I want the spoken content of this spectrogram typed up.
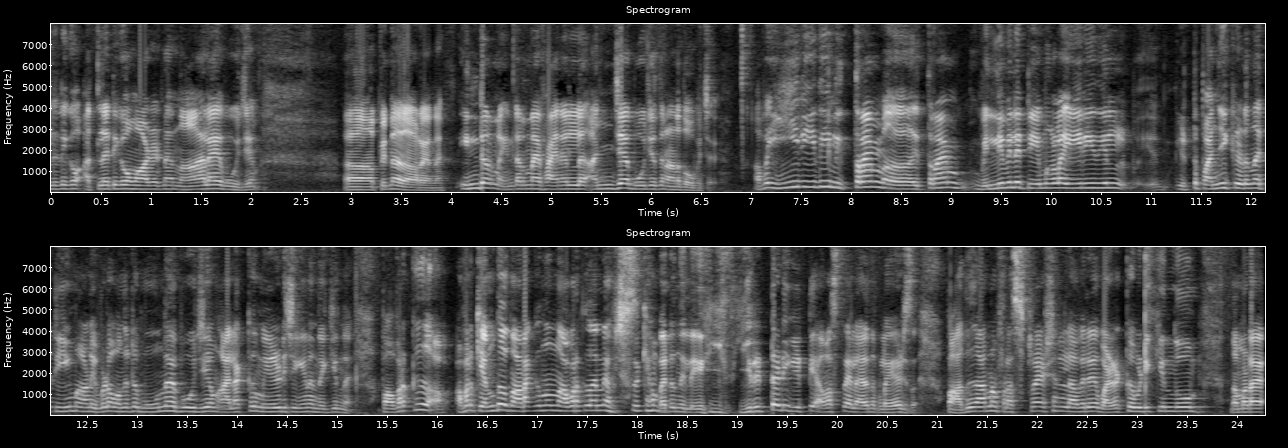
അത്ലറ്റിക്കോ അത്ലറ്റിക്കോ മാഡ്രിഡിനെ നാല് പൂജ്യം. പിന്നെ എന്താ പറയുന്നത് ഇന്റർനെ ഇന്റർനെ ഫൈനലിൽ അഞ്ച് പൂജ്യത്തിനാണ് തോപ്പിച്ചത്. അപ്പോൾ ഈ രീതിയിൽ ഇത്രയും ഇത്രയും വലിയ വലിയ ടീമുകളെ ഈ രീതിയിൽ ഇട്ട് പഞ്ഞിക്കിടുന്ന ടീമാണ് ഇവിടെ വന്നിട്ട് മൂന്ന് പൂജ്യം അലക്ക് മേടിച്ച് ഇങ്ങനെ നിൽക്കുന്നത് അപ്പോൾ അവർക്ക് അവർക്ക് എന്തോ നടക്കുന്നതെന്ന് അവർക്ക് തന്നെ വിശ്വസിക്കാൻ പറ്റുന്നില്ല. ഇരുട്ടടി കിട്ടിയ അവസ്ഥയിലായിരുന്നു പ്ലെയേഴ്സ് അപ്പോൾ അത് കാരണം ഫ്രസ്ട്രേഷനിൽ അവർ വഴക്ക് പിടിക്കുന്നു. നമ്മുടെ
